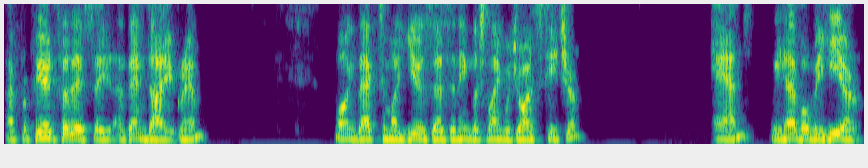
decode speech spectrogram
I prepared for this a, a Venn diagram, going back to my years as an English language arts teacher. And we have over here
